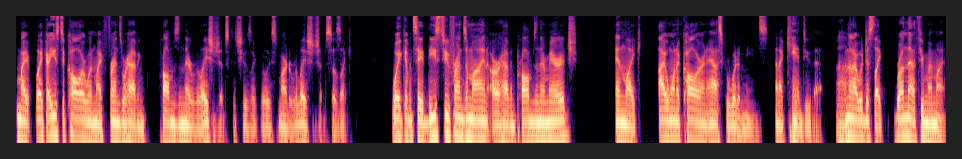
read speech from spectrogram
My like I used to call her when my friends were having problems in their relationships because she was like really smart at relationships. So I was like, wake up and say these two friends of mine are having problems in their marriage, and like I want to call her and ask her what it means, and I can't do that. Uh-huh. And then I would just like run that through my mind.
